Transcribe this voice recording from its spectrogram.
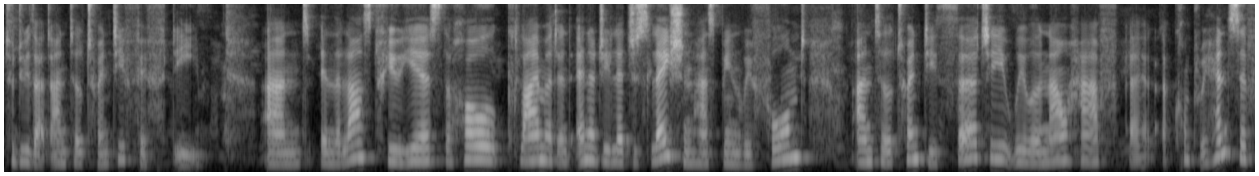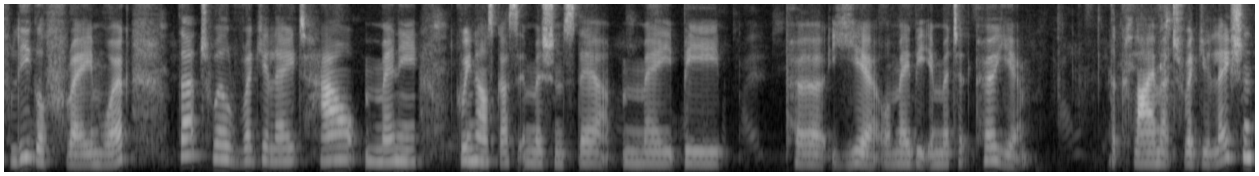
to do that until 2050. And in the last few years, the whole climate and energy legislation has been reformed. Until 2030, we will now have a, a comprehensive legal framework that will regulate how many greenhouse gas emissions there may be per year or may be emitted per year. The climate regulation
